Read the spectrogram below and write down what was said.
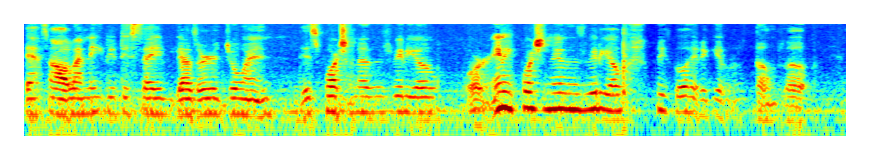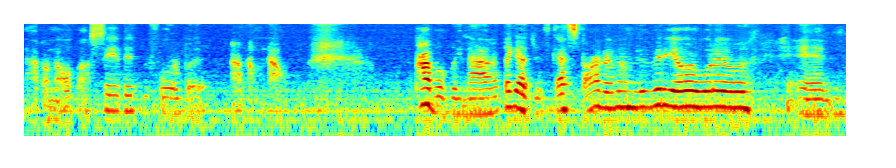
that's all I needed to say. If you guys are enjoying this portion of this video or any portion of this video, please go ahead and give it a thumbs up. I don't know if I said this before, but I don't know. Probably not. I think I just got started on this video or whatever. And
